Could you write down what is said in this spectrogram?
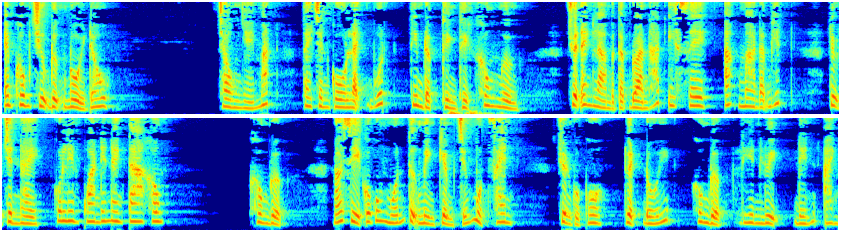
em không chịu đựng nổi đâu. Trong nháy mắt, tay chân cô lạnh buốt, tim đập thình thịch không ngừng. Chuyện anh làm ở tập đoàn HIC, ác ma đã biết. Liệu chuyện này có liên quan đến anh ta không? Không được. Nói gì cô cũng muốn tự mình kiểm chứng một phen. Chuyện của cô tuyệt đối không được liên lụy đến anh.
